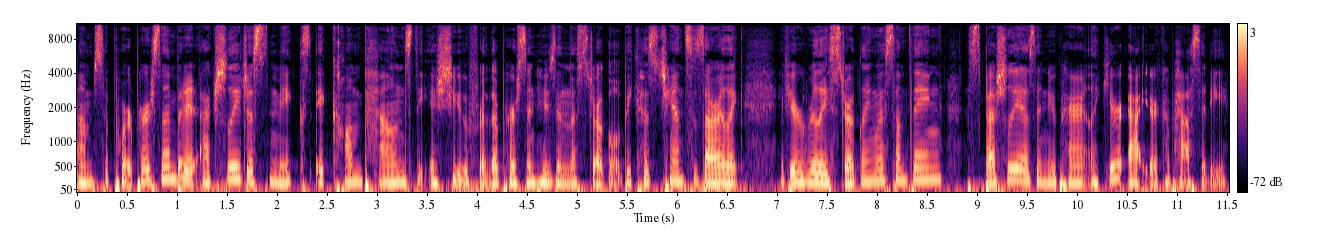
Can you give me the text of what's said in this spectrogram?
um, support person, but it actually just makes it compounds the issue for the person who's in the struggle because chances are, like, if you're really struggling with something, especially as a new parent, like, you're at your capacity,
